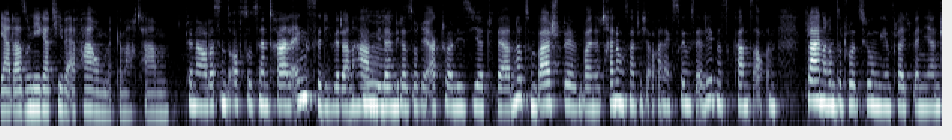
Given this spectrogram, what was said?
ja da so negative Erfahrungen mitgemacht haben. Genau, das sind oft so zentrale Ängste, die wir dann haben, mhm. die dann mhm. wieder so reaktualisiert werden. Ne? Zum Beispiel, bei einer Trennung ist natürlich auch ein extremes Erlebnis, kann es auch in kleineren Situationen gehen, vielleicht wenn ihr einen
